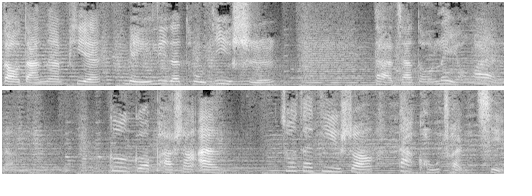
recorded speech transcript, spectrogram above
到达那片美丽的土地时，大家都累坏了，个个爬上岸，坐在地上大口喘气。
